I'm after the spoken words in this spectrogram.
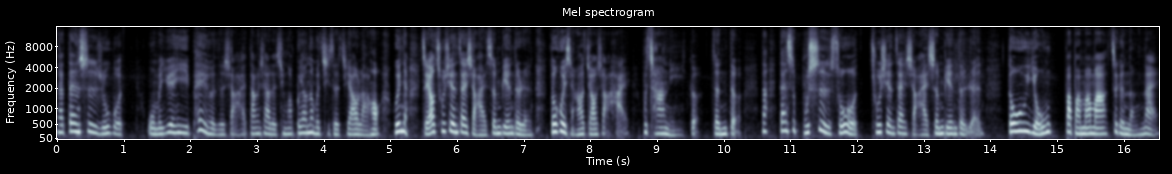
那但是如果我们愿意配合着小孩当下的情况，不要那么急着教了哈。我跟你讲，只要出现在小孩身边的人都会想要教小孩，不差你一个。真的，那但是不是所有出现在小孩身边的人都有爸爸妈妈这个能耐，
